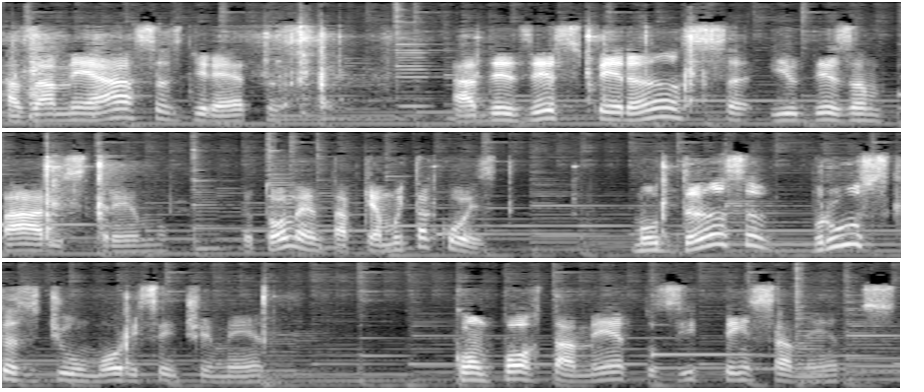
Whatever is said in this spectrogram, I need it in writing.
as ameaças diretas, a desesperança e o desamparo extremo. Eu tô lendo, tá? Porque é muita coisa mudanças bruscas de humor e sentimento, comportamentos e pensamentos,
